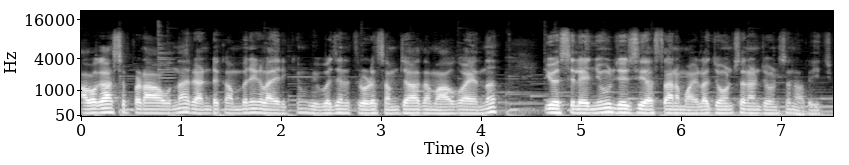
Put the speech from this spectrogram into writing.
അവകാശപ്പെടാവുന്ന രണ്ട് കമ്പനികളായിരിക്കും വിഭജനത്തിലൂടെ സംജാതമാവുക എന്ന് യു എസിലെ ന്യൂ ജേഴ്സി ആസ്ഥാനമായുള്ള ജോൺസൺ ആൻഡ് ജോൺസൺ അറിയിച്ചു.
